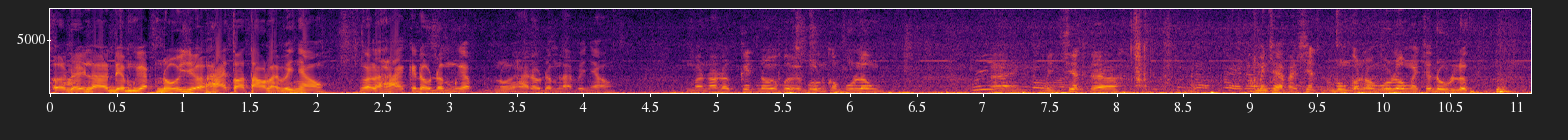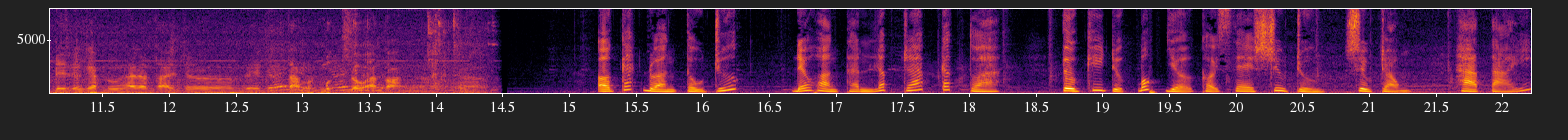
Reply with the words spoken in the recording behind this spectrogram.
Ở đây là điểm ghép nối giữa hai toa tàu lại với nhau, gọi là hai cái đầu đấm ghép nối hai đầu đấm lại với nhau. Mà nó được kết nối bởi bốn con bu lông. Đấy, mình siết ờ, mình sẽ phải siết bốn con bu lông này cho đủ lực để nó ghép nối hai đoàn tàu cho để tạo một mức độ an toàn. Ờ. Ở các đoàn tàu trước, để hoàn thành lắp ráp các toa, từ khi được bốc dỡ khỏi xe siêu trường, siêu trọng, hạ tải,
